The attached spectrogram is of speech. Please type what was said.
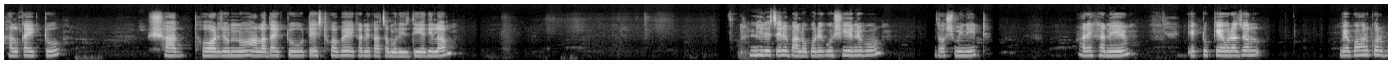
হালকা একটু। স্বাদ হওয়ার জন্য আলাদা একটু টেস্ট হবে, এখানে কাঁচামরিচ দিয়ে দিলাম। নেড়ে চেড়ে ভালো করে কষিয়ে নেব, দশ মিনিট। আর এখানে একটু কেওড়া জল ব্যবহার করব,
